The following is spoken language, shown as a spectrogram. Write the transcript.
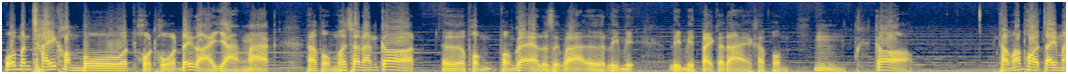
โอ้มันใช้คอมโบโหดๆได้หลายอย่างมากนะครับผมเพราะฉะนั้นก็เออผมผมก็แอบรู้สึกว่าเออลิมิตลิมิตไปก็ได้ครับผม อืม ก็ถามว่าพอใจไหม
